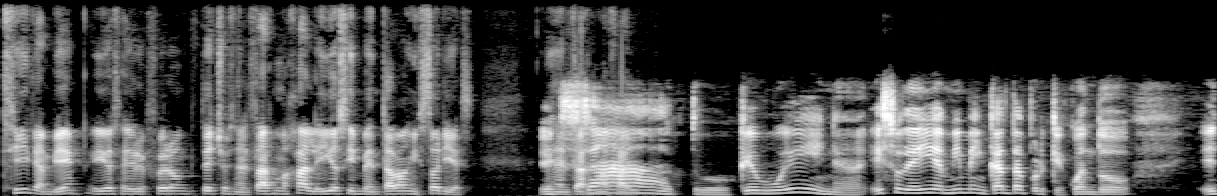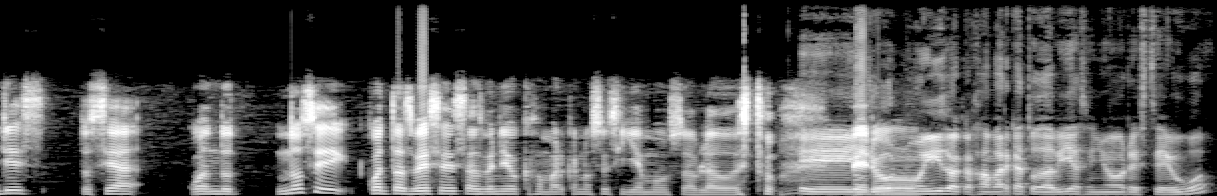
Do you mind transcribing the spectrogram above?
Sí, también. Ellos fueron, de hecho, en el Taj Mahal, ellos inventaban historias. En el Taj Mahal. Exacto, qué buena. Eso de ahí a mí me encanta porque cuando eres, o sea, cuando no sé cuántas veces has venido a Cajamarca, no sé si ya hemos hablado de esto, Eh, Pero- Yo no he ido a Cajamarca todavía, señor este, Hugo.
